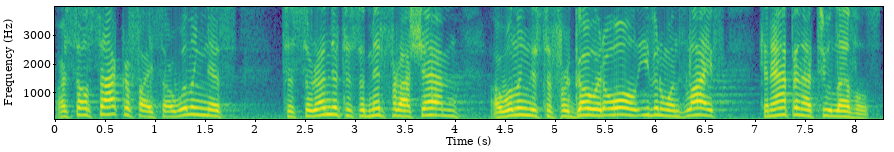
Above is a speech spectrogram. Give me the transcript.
our self-sacrifice, our willingness to surrender, to submit for Hashem, our willingness to forego it all, even one's life, can happen at two levels.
